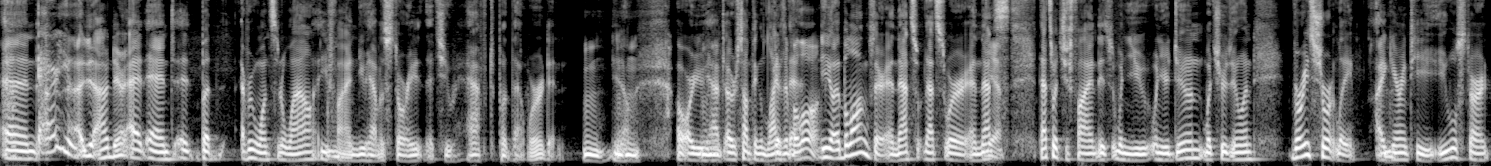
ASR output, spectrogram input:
And dare you. Uh, how dare and, and it, but every once in a while you Mm. find you have a story that you have to put that word in. Mm, You know, or you have to, or something like that. mm-hmm. it belongs. You know, it belongs there, and that's that's where, and that's that's what you find is when you when you're doing what you're doing. Very shortly, I Mm-hmm. guarantee you, you will start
